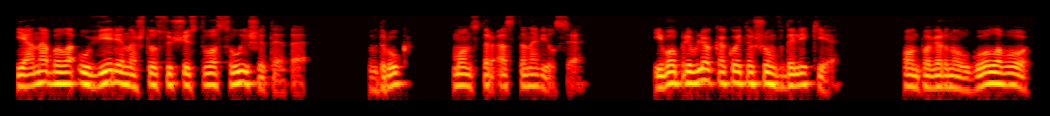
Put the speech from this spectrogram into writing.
и она была уверена, что существо слышит это. Вдруг монстр остановился. Его привлек какой-то шум вдалеке. Он повернул голову,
